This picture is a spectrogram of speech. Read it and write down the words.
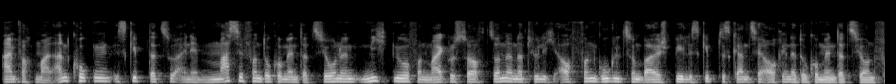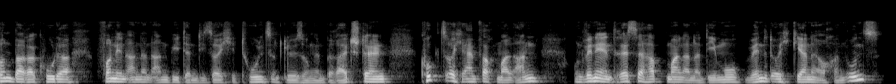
einfach mal angucken. Es gibt dazu eine Masse von Dokumentationen, nicht nur von Microsoft, sondern natürlich auch von Google zum Beispiel. Es gibt das Ganze auch in der Dokumentation von Barracuda, von den anderen Anbietern, die solche Tools und Lösungen bereitstellen. Guckt es euch einfach mal an und wenn ihr Interesse habt mal an einer Demo, wendet euch gerne auch an uns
